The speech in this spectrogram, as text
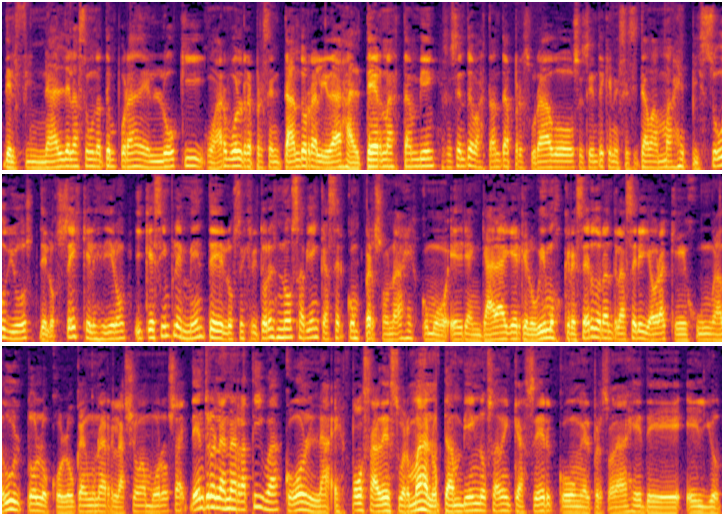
del final de la segunda temporada de Loki, con Árbol representando realidades alternas también. Se siente bastante apresurado, se siente que necesitaba más episodios de los seis que les dieron y que simplemente los escritores no sabían qué hacer con personajes como Adrian Gallagher, que lo vimos crecer durante la serie y ahora que es un adulto lo coloca en una relación amorosa dentro de la narrativa con la esposa de su hermano. También no saben qué hacer con el personaje de Elliot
